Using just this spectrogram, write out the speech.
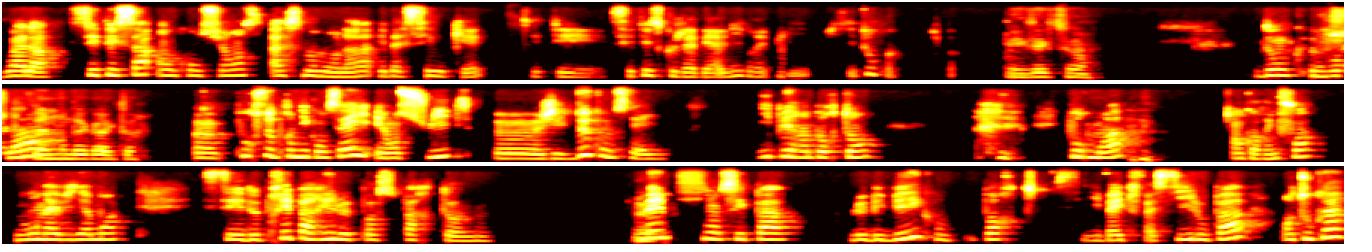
Voilà, c'était ça en conscience à ce moment-là, et ben c'est OK. C'était ce que j'avais à vivre et puis c'est tout. quoi. Exactement. Donc Je voilà. suis totalement d'accord avec toi. Euh, pour ce premier conseil. Et ensuite, euh, j'ai deux conseils hyper importants pour moi. Encore une fois, mon avis à moi, c'est de préparer le postpartum. Ouais. Même si on ne sait pas le bébé qu'on porte, s'il va être facile ou pas. En tout cas,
